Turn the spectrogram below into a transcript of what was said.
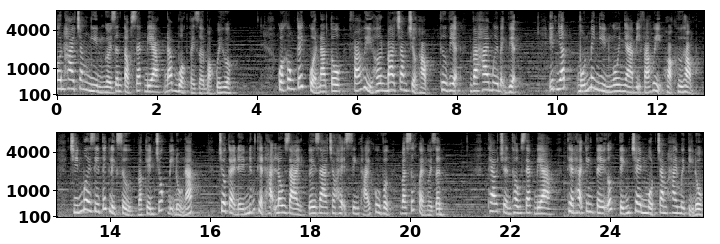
Hơn 200.000 người dân tộc Serbia đã buộc phải rời bỏ quê hương. Cuộc không kích của NATO phá hủy hơn 300 trường học, thư viện và 20 bệnh viện. Ít nhất 40.000 ngôi nhà bị phá hủy hoặc hư hỏng, 90 di tích lịch sử và kiến trúc bị đổ nát, chưa kể đến những thiệt hại lâu dài gây ra cho hệ sinh thái khu vực và sức khỏe người dân. Theo truyền thông Serbia, thiệt hại kinh tế ước tính trên 120 tỷ đô.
